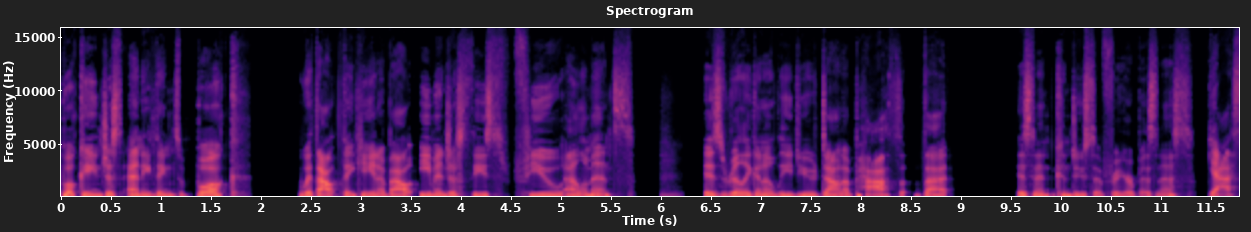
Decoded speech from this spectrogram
booking just anything to book without thinking about even just these few elements Mhm. is really going to lead you down a path that isn't conducive for your business. Yes,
